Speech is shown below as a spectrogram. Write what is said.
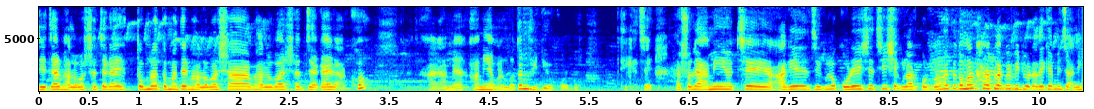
যে যার ভালোবাসার জায়গায় তোমরা তোমাদের ভালোবাসা, ভালোবাসার জায়গায় রাখো। আর আমি আমি আমার মতন ভিডিও করব। ঠিক আছে? আসলে আমি হচ্ছে আগে যেগুলো করে এসেছি সেগুলো আর করব হয়তো তোমার খারাপ লাগবে ভিডিওটা দেখে আমি জানি।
